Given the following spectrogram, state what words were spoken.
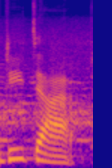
Tidy Daps.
